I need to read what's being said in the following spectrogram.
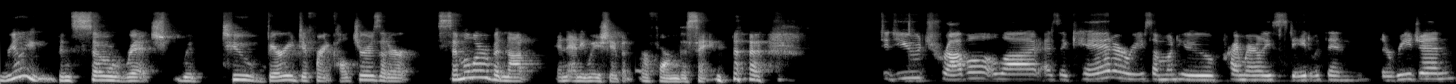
really been so rich with two very different cultures that are similar, but not in any way, shape, or form the same. did you travel a lot as a kid or were you someone who primarily stayed within the region?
